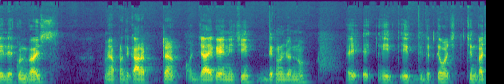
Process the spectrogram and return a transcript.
এই দেখুন গাইস আমি আপনাদেরকে আর একটা জায়গায় এনেছি দেখানোর জন্য। এই এই দেখতে পাচ্ছেন গাছ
